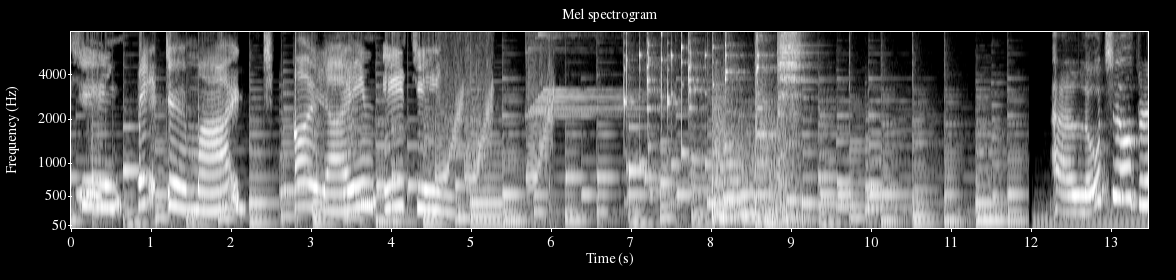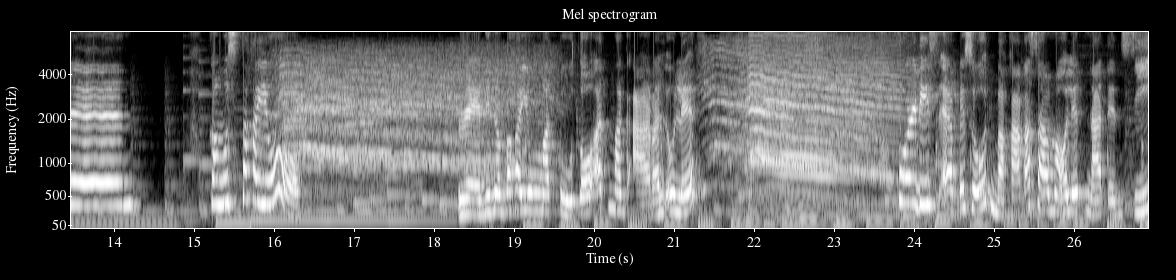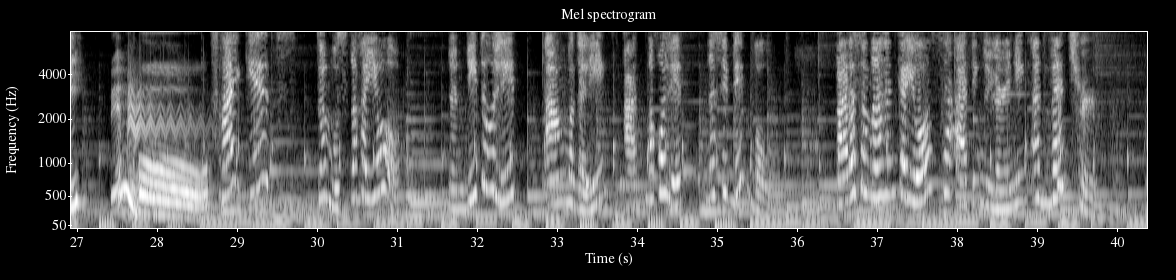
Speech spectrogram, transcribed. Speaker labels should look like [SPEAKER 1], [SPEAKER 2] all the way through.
[SPEAKER 1] watching Picture March Online Teaching.
[SPEAKER 2] Hello, children! Kamusta kayo? Ready na ba kayong matuto at mag-aral ulit? For this episode, makakasama ulit natin si Bimbo.
[SPEAKER 1] Hi kids! Kamusta kayo? Nandito ulit ang magaling at makulit na si Bimbo para samahan kayo sa ating learning adventure.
